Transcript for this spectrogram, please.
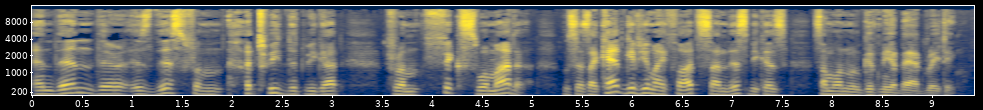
And then there is this from a tweet that we got from Fix Wamada, who says, I can't give you my thoughts on this because someone will give me a bad rating.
